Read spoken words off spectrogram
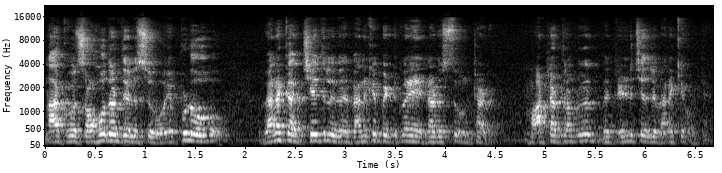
నాకు సహోదరుడు తెలుసు ఎప్పుడు వెనక చేతులు వెనక పెట్టుకొని నడుస్తూ ఉంటాడు. మాట్లాడుతున్నప్పుడు రెండు చేతులు వెనకే ఉంటాయి.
